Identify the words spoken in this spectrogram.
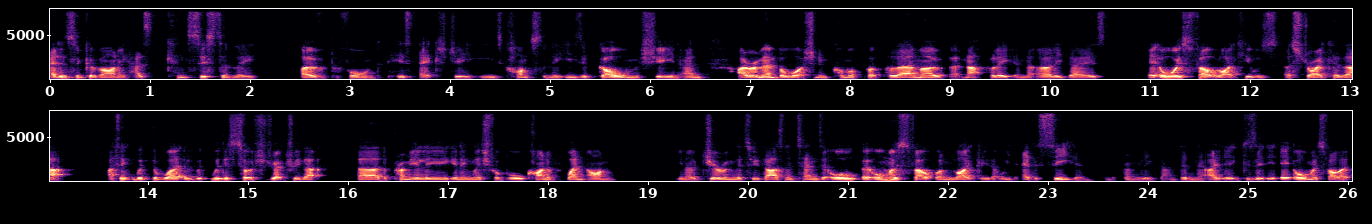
Edinson Cavani has consistently overperformed his XG. He's constantly he's a goal machine, and I remember watching him come up at Palermo at Napoli in the early days. It always felt like he was a striker that I think with the way with, this sort of trajectory that uh, the Premier League and English football kind of went on, you know, during the 2010s, it all it almost felt unlikely that we'd ever see him in the Premier League, Dan, didn't it? Because it, it, it, almost felt like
